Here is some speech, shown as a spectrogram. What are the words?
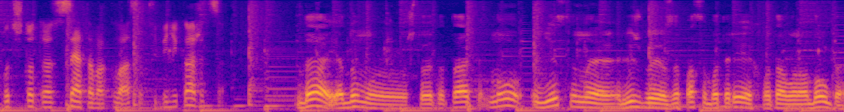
вот что-то с этого класса, тебе не кажется? Да, я думаю, что это так. Ну, единственное, лишь бы запаса батареи хватало надолго,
